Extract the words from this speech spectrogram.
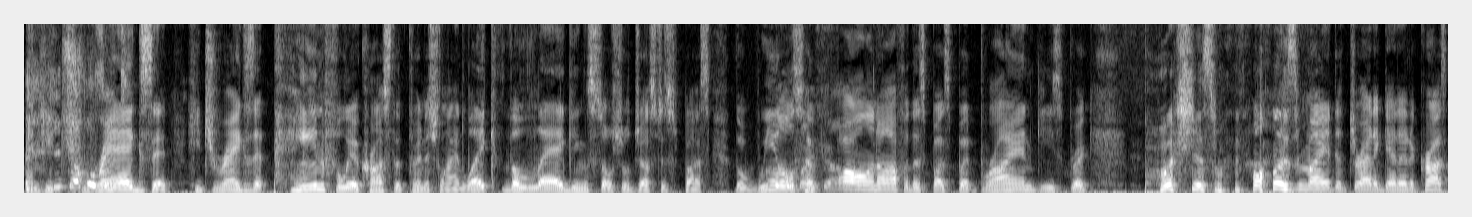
and he, He doubles it. drags it. He drags it painfully across the finish line like the lagging social justice bus. The wheels Oh have God. fallen off of this bus, but Brian Giesbrecht pushes with all his might to try to get it across.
